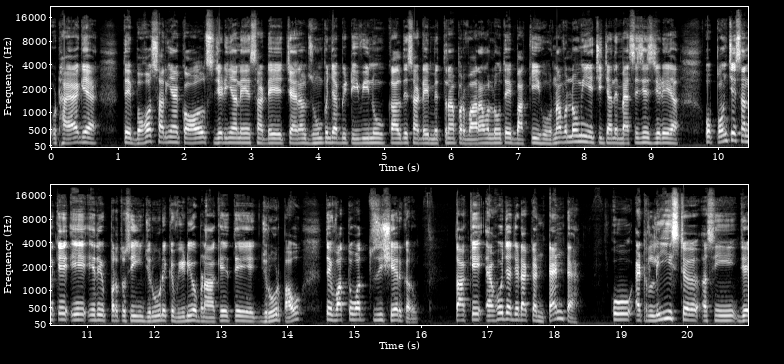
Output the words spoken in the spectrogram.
ਉਠਾਇਆ ਗਿਆ ਤੇ ਬਹੁਤ ਸਾਰੀਆਂ ਕਾਲਸ ਜਿਹੜੀਆਂ ਨੇ ਸਾਡੇ ਚੈਨਲ ਜ਼ੂਮ ਪੰਜਾਬੀ ਟੀਵੀ ਨੂੰ ਕੱਲ ਦੇ ਸਾਡੇ ਮਿੱਤਰਾਂ ਪਰਿਵਾਰਾਂ ਵੱਲੋਂ ਤੇ ਬਾਕੀ ਹੋਰਨਾਂ ਵੱਲੋਂ ਵੀ ਇਹ ਚੀਜ਼ਾਂ ਦੇ ਮੈਸੇजेस ਜਿਹੜੇ ਆ, ਉਹ ਪਹੁੰਚੇ ਸਨ ਕਿ ਇਹ, ਇਹਦੇ ਉੱਪਰ ਤੁਸੀਂ ਜ਼ਰੂਰ ਇੱਕ ਵੀਡੀਓ ਬਣਾ ਕੇ ਤੇ ਜ਼ਰੂਰ ਪਾਓ ਤੇ ਵੱਧ ਤੋਂ ਵੱਧ ਤੁਸੀਂ ਸ਼ੇਅਰ ਕਰੋ, ਤਾਂ ਕਿ ਇਹੋ ਜਿਹਾ ਜਿਹੜਾ ਕੰਟੈਂਟ ਹੈ ਉਹ ਐਟ ਲੀਸਟ ਅਸੀਂ ਜੇ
